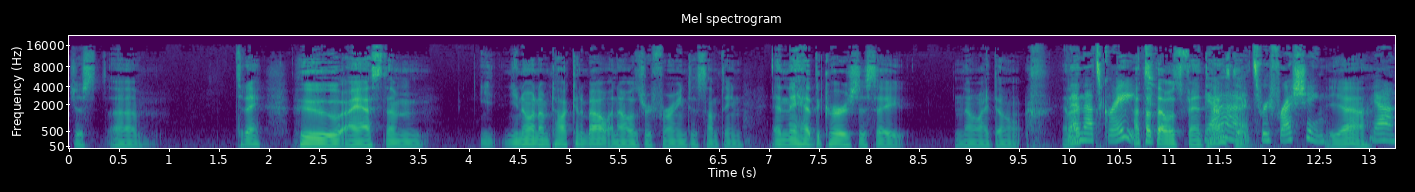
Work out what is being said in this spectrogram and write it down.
just uh, today who I asked them, you, know what I'm talking about when I was referring to something, and they had the courage to say, "No, I don't." and, I, that's great. I thought that was yeah, fantastic. it's refreshing. Yeah, Yeah.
